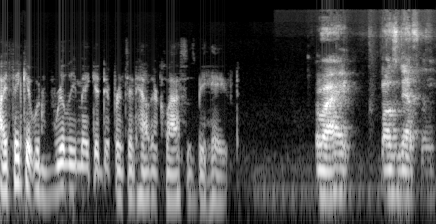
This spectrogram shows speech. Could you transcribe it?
I think it would really make a difference in how their classes behaved. Right. Most definitely.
